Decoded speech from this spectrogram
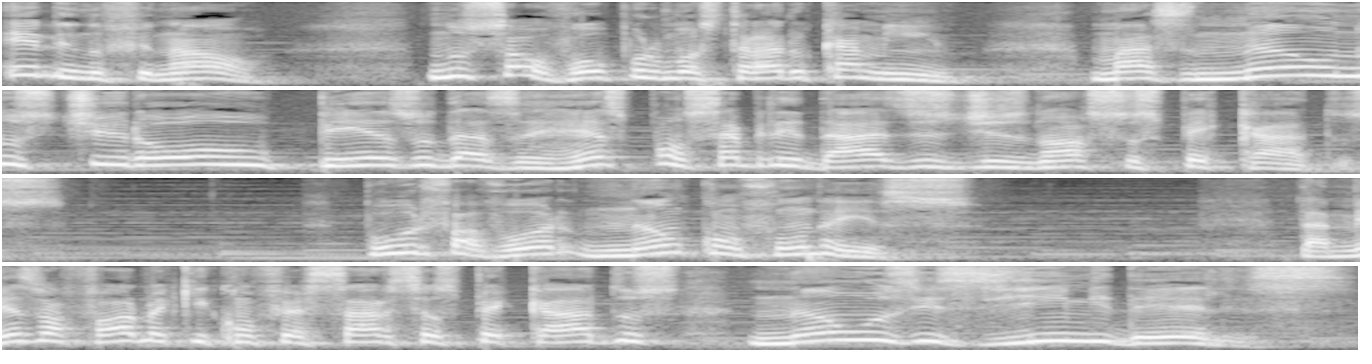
Ele, no final, nos salvou por mostrar o caminho, mas não nos tirou o peso das responsabilidades de nossos pecados. Por favor, não confunda isso. Da mesma forma que confessar seus pecados não os exime deles,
